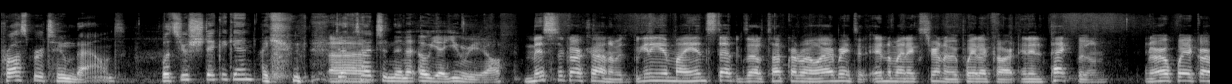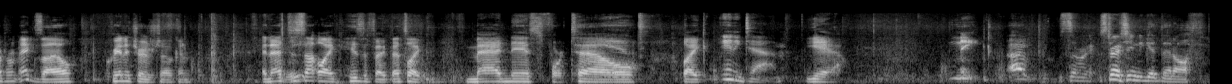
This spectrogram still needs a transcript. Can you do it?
Prosper Tome-Bound. What's your shtick again? I can Death Uh, Touch and then oh yeah, you read it off. Mystic Arcanum. At the beginning of my end step, exile a top card of my library. To the end of my next turn, I will play that card. And in Pact Boon, when I play a card from exile, create a treasure token. And that's just not like his effect. That's like Madness, Foretell. Like, Anytime. yeah. Me. I'm sorry, stretching to get that off.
